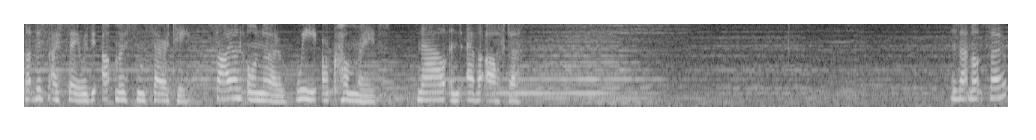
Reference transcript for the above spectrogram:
But this I say with the utmost sincerity. Scion or no, we are comrades, now and ever after. Is that not so?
